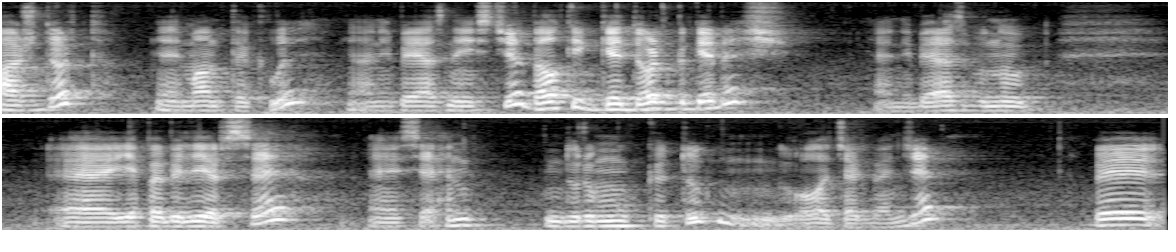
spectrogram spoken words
H4 yani mantıklı. Yani beyaz ne istiyor? Belki G4 ve G5. Yani beyaz bunu e, yapabilirse e, siyahın durumu kötü olacak bence. Ve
